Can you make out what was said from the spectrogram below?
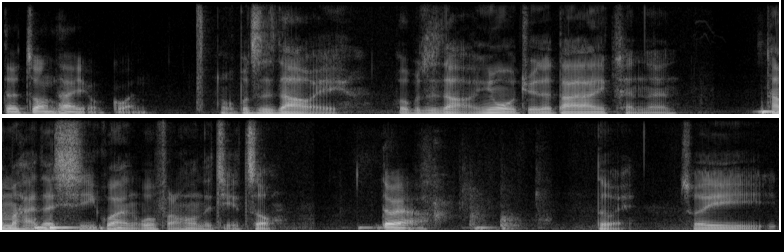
的状态有关。我不知道哎、欸，我不知道，因为我觉得大家可能他们还在习惯 work from home 的节奏。对啊，对，所以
